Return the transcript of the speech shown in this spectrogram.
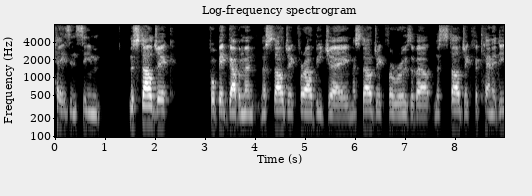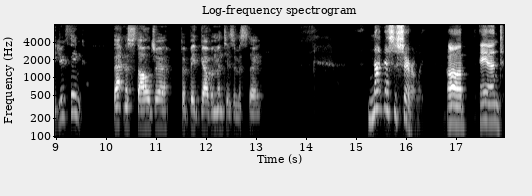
Kazin seem nostalgic for big government, nostalgic for LBJ, nostalgic for Roosevelt, nostalgic for Kennedy. Do you think that nostalgia for big government is a mistake? Not necessarily. Uh, and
